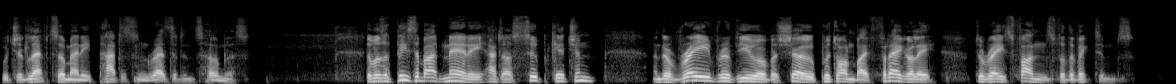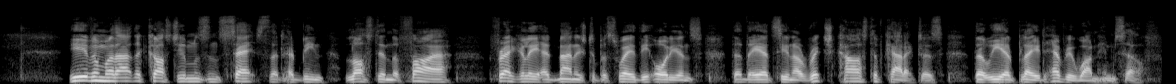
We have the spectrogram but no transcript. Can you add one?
which had left so many Paterson residents homeless. There was a piece about Mary at her soup kitchen, and a rave review of a show put on by Fregoli to raise funds for the victims. Even without the costumes and sets that had been lost in the fire, Fregoli had managed to persuade the audience that they had seen a rich cast of characters, though he had played everyone himself.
